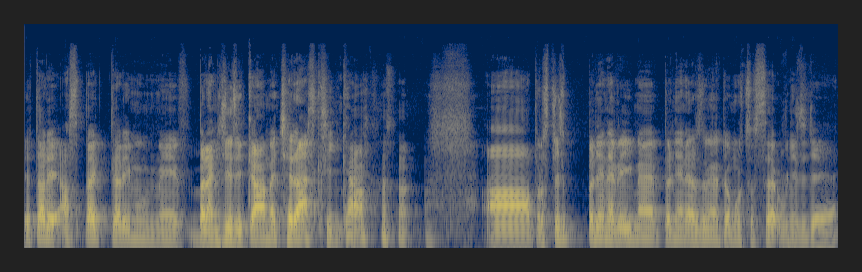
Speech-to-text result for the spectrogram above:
je tady aspekt, kterýmu my v branži říkáme čerá skřínka. a prostě plně nevíme, plně nerozumíme tomu, co se uvnitř děje.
